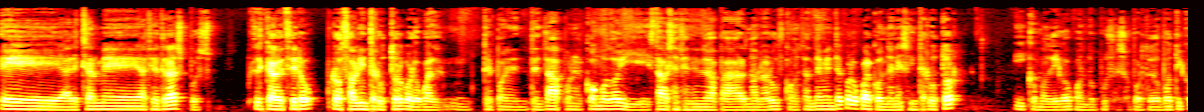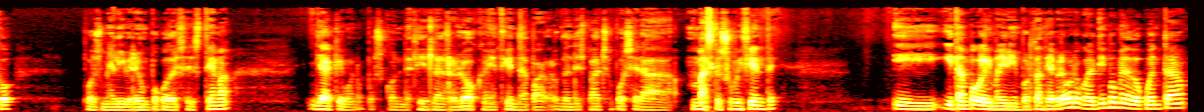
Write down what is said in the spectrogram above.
eh, al echarme hacia atrás, pues el cabecero rozaba el interruptor, con lo cual te intentabas poner cómodo y estabas encendiendo y apagando la luz constantemente, con lo cual condené ese interruptor. Y como digo, cuando puse soporte domótico, pues me libré un poco de ese sistema, ya que, bueno, pues con decirle al reloj que enciende apaga luz del despacho, pues era más que suficiente y, tampoco le di mayor importancia. Pero bueno, con el tiempo me he dado cuenta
